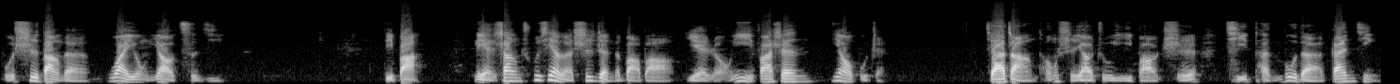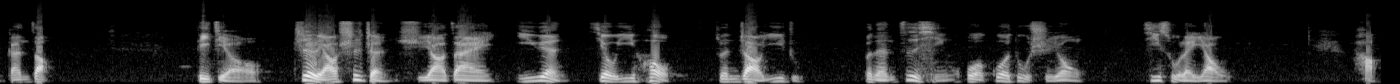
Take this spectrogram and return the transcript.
不适当的外用药刺激。第八，脸上出现了湿疹的宝宝也容易发生尿布疹，家长同时要注意保持其臀部的干净干燥。第九，治疗湿疹需要在医院。就医后遵照医嘱，不能自行或过度使用激素类药物。好，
